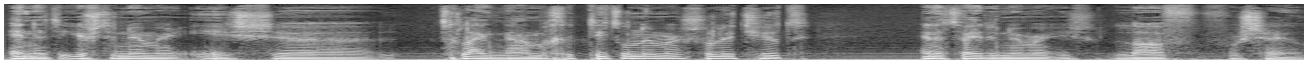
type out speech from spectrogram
En het eerste nummer is uh, het gelijknamige titelnummer Solitude. En het tweede nummer is Love for sale.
